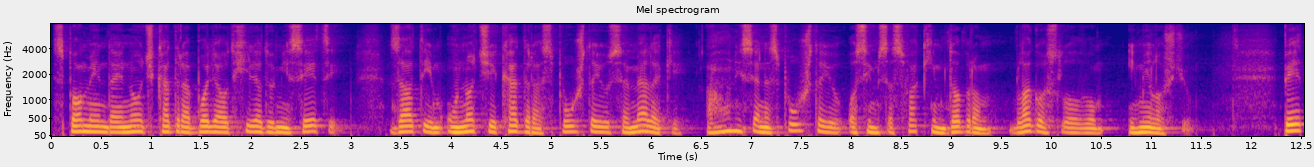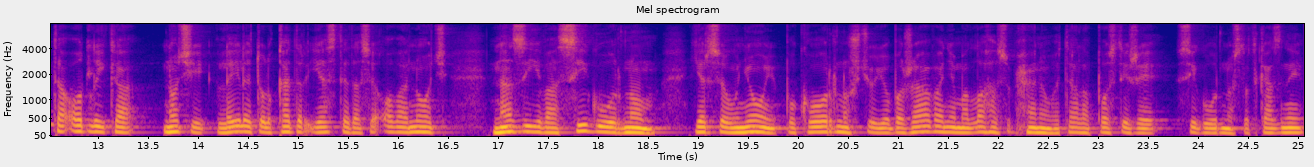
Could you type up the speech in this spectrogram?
spomen da je noć kadra bolja od hiljadu mjeseci. Zatim u noći kadra spuštaju se meleki, a oni se ne spuštaju osim sa svakim dobrom, blagoslovom i milošću. Peta odlika noći Lejletul Kadr jeste da se ova noć naziva sigurnom jer se u njoj pokornošću i obožavanjem Allaha subhanahu wa ta'ala postiže sigurnost od kazne,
